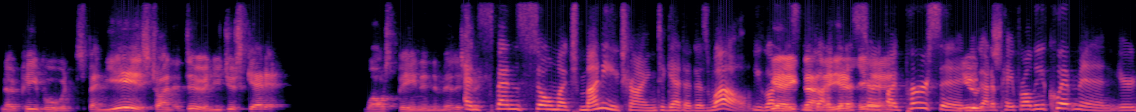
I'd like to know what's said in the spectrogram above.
you know people would spend years trying to do and you just get it whilst being in the military and spend so much money trying to get it as well you got to yeah, exactly. you get a certified yeah. person you, you got to pay for all the equipment you're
